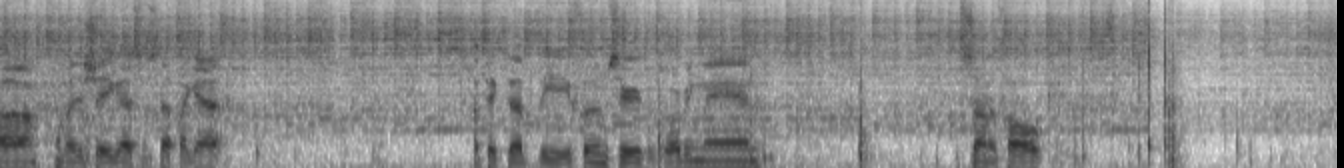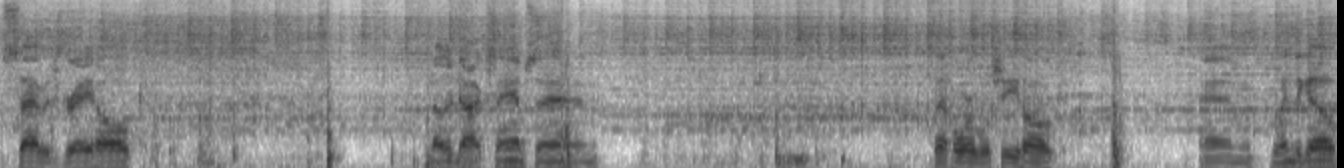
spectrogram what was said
um, I'm gonna just show you guys some stuff I got. I picked up the Foom Series Absorbing Man, the Son of Hulk, Savage Gray Hulk, another Doc Samson, that horrible She-Hulk, and Wendigo.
